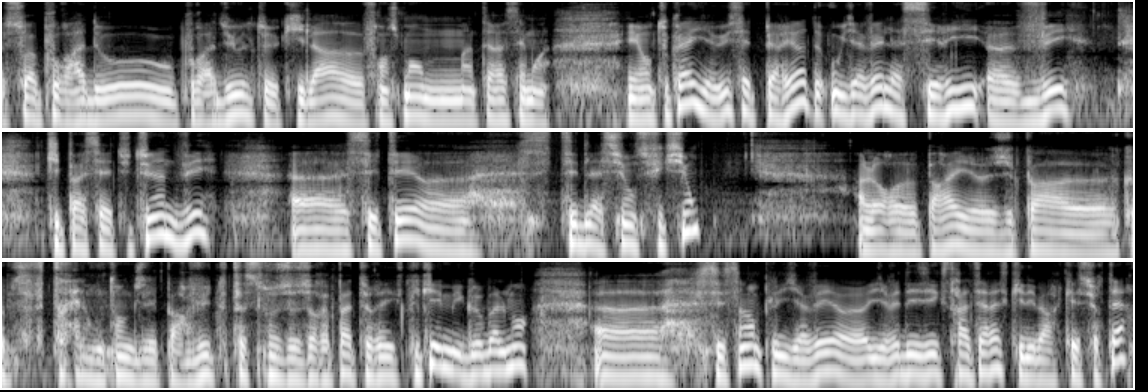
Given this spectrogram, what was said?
soit pour ados ou pour adultes, qui là, franchement, m'intéressaient moins. Et en tout cas, il y a eu cette période où il y avait la série V qui passait. Tu te souviens de V? C'était c'était de la science-fiction. Alors euh, pareil, euh, j'ai pas, euh, comme ça fait très longtemps que je l'ai pas revu. De toute façon, je saurais pas te réexpliquer, mais globalement, c'est simple. Il y avait, il y avait des extraterrestres qui débarquaient sur Terre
